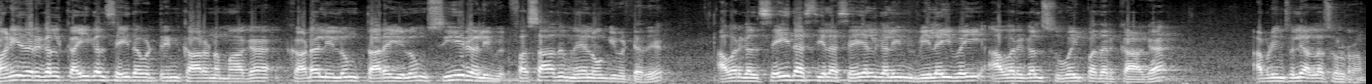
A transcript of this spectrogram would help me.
மனிதர்கள் கைகள் செய்தவற்றின் காரணமாக கடலிலும் தரையிலும் சீரழிவு ஃபசாது மேலோங்கி விட்டது அவர்கள் செய்த சில செயல்களின் விளைவை அவர்கள் சுவைப்பதற்காக அப்படின்னு சொல்லி அல்ல சொல்கிறான்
